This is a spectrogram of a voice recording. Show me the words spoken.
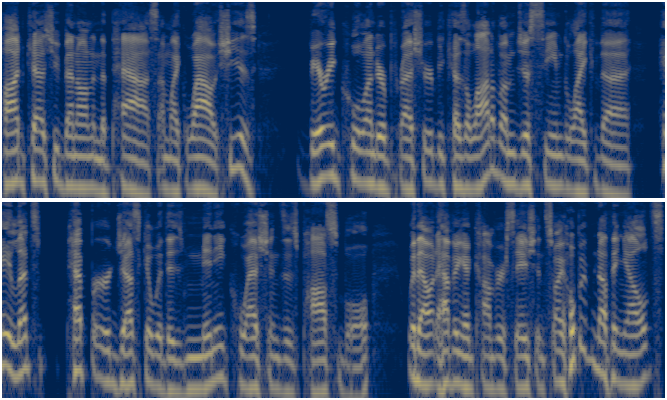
podcasts you've been on in the past, I'm like, wow, she is very cool under pressure because a lot of them just seemed like the, hey, let's pepper Jessica with as many questions as possible without having a conversation. So I hope if nothing else,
